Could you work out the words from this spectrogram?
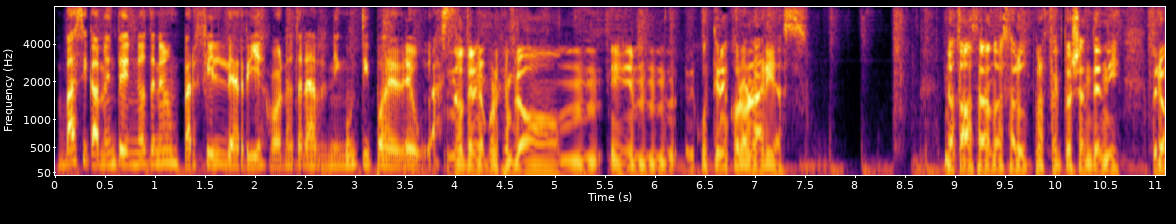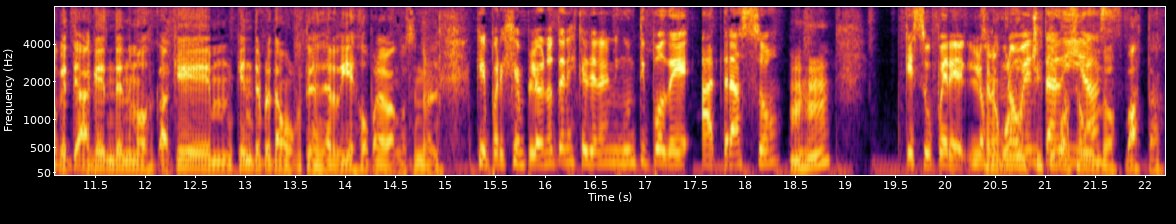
Básicamente no tener un perfil de riesgo, no tener ningún tipo de deudas. No tener, por ejemplo, mm, em, cuestiones coronarias. No estabas hablando de salud, perfecto, ya entendí. Pero ¿qué te- ¿a qué entendemos, a qué, mm, qué interpretamos cuestiones de riesgo para el Banco Central? Que, por ejemplo, no tenés que tener ningún tipo de atraso que supere los Se me ocurre un 90 chiste por días. segundo, basta.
